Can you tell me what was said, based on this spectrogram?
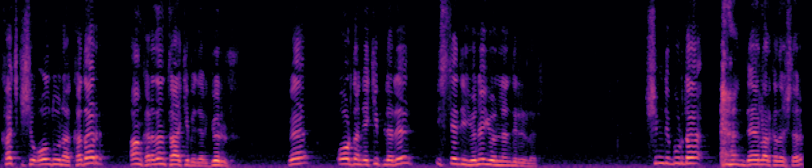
kaç kişi olduğuna kadar Ankara'dan takip eder, görür. Ve oradan ekipleri istediği yöne yönlendirirler. Şimdi burada değerli arkadaşlarım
